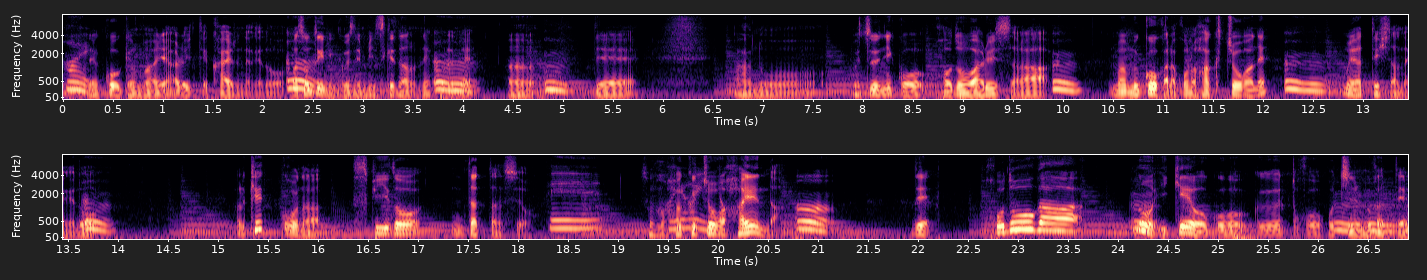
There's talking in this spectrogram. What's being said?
はい。で皇居の周り歩いて帰るんだけど、うん。まあ、その時に偶然見つけたのねこれね、うん。うん。であの普通にこう歩道を歩いてたら、うん。まあ、向こうからこの白鳥がねうんうん。もうやってきたんだけど、うん。あの結構なスピードだったんですよ。へえ。その白鳥が速いんだ。うん。で歩道側の池をこうぐーっとこうこっちに向かって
